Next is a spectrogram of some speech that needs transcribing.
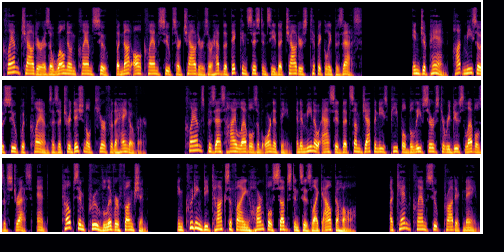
Clam chowder is a well-known clam soup, but not all clam soups are chowders or have the thick consistency that chowders typically possess. In Japan, hot miso soup with clams is a traditional cure for the hangover. Clams possess high levels of ornithine, an amino acid that some Japanese people believe serves to reduce levels of stress, and helps improve liver function, including detoxifying harmful substances like alcohol. A canned clam soup product named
